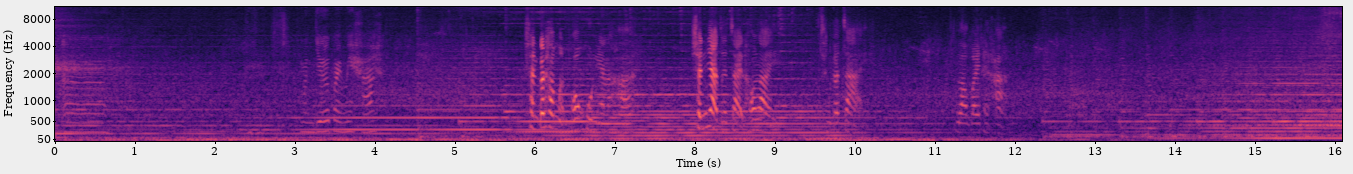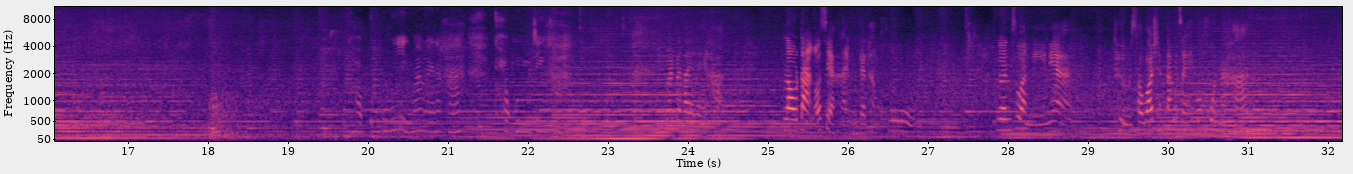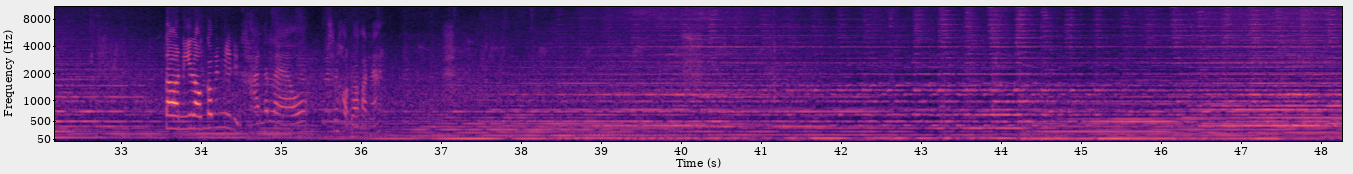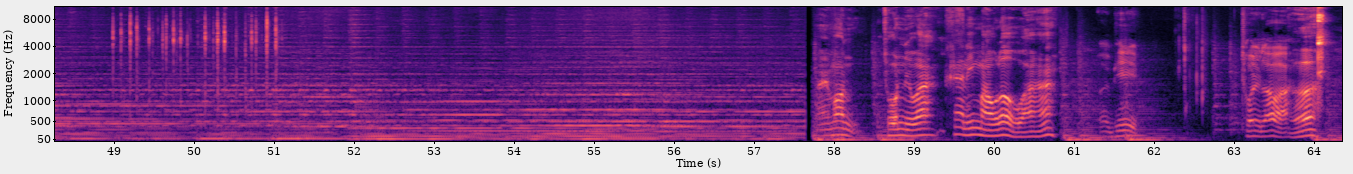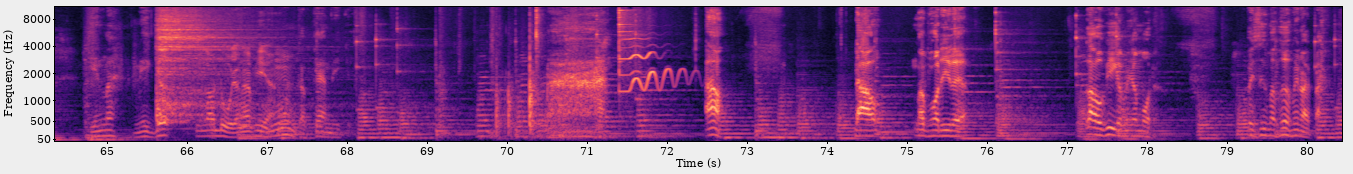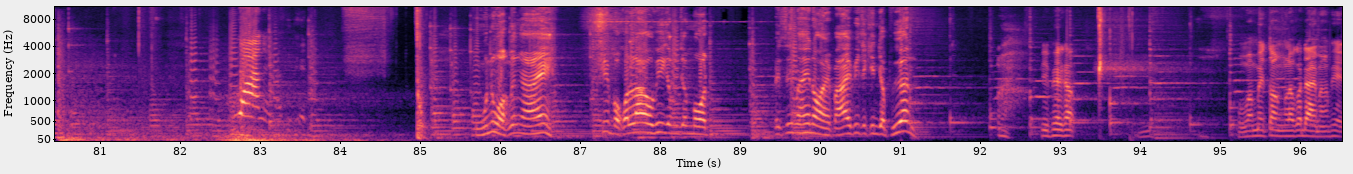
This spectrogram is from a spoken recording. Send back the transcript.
เอ่อมันเยอะไปไหมคะ ฉันก็ทำเหมือนพวกคุณไงนะคะ ฉันอยากจะจ่ายเท่าไหร่ ฉันก็จ่ายรับไว้เถอะค่ะ ขอบคุณคุณผู้หญิงมากเลยนะคะ ขอบคุณจริงๆค่ะ ไม่เป็นไรเลยค่ะ เราต่างก็เสียหายเหมือนกันทั้งคู่ เงินส่วนนี้เนี่ย ถือซะว่าฉันตั้งใจให้พวกคุณนะคะ ตอนนี้เราก็ไม่มีติดค้านกันแล้ว ฉันขอตัวก่อนนะ มอนชนอยู่วะ แค่นี้เมาแล้วเหรอวะฮะ เฮ้ยพี่ ชนอีกแล้วเหรอะเออ กินไหมมีอีกเยอะกินเราดูอย่างนะพี่อะอืมกับแก้มมีอีกเยอะอ่าอ้าวดาวมาพอดีเลยอะเหล้าพี่กำลังจะหมดอะไปซื้อมาเพิ่มให้หน่อยไป ว่าไงคะพี่เพชรหูหนวกหรือไง พี่บอกว่าเหล้าพี่กำลังจะหมด ไปซื้อมาให้หน่อยไป พี่จะกินกับเพื่อน พี่เพชรครับ ผมว่าไม่ต้องเราก็ได้มั้งพี่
